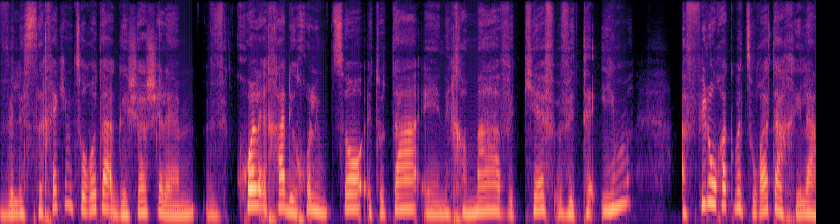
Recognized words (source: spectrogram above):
ולשחק עם צורות ההגשה שלהם, וכל אחד יכול למצוא את אותה אה, נחמה וכיף וטעים, אפילו רק בצורת האכילה.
